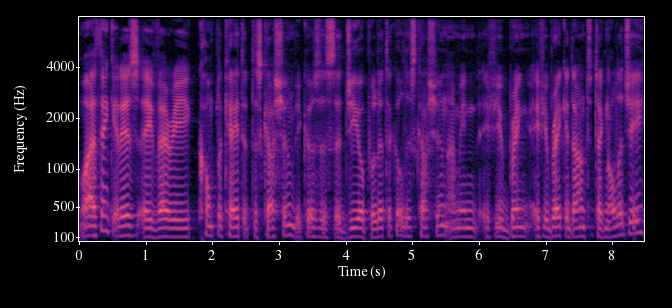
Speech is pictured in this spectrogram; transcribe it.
Well, I think it is a very complicated discussion because it's a geopolitical discussion. I mean, if you bring if you break it down to technology,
